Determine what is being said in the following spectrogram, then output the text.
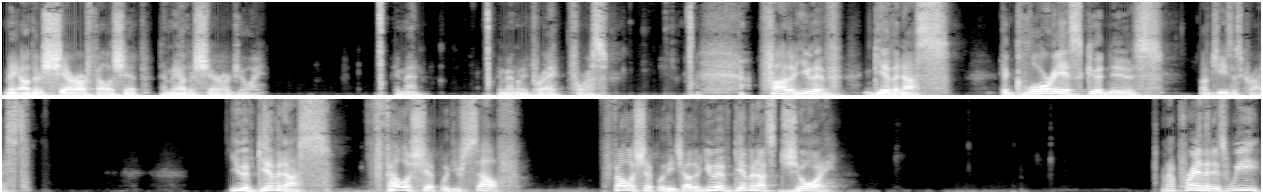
may others share our fellowship and may others share our joy. Amen. Amen. Let me pray for us. Father, you have given us the glorious good news of Jesus Christ. You have given us fellowship with yourself fellowship with each other. You have given us joy. And I pray that as we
